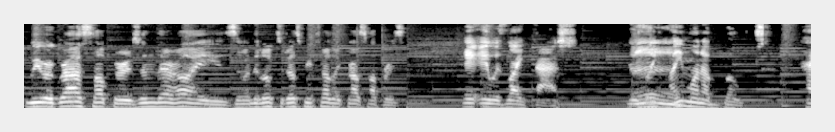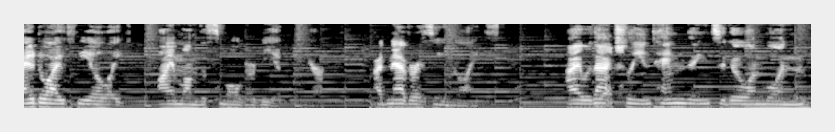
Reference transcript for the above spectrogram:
we were grasshoppers in their eyes, and when they looked at us, we felt like grasshoppers. It, it was like that. It was Mm. like I'm on a boat. How do I feel like I'm on the smaller vehicle here? I'd never seen the likes. I was actually intending to go on one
